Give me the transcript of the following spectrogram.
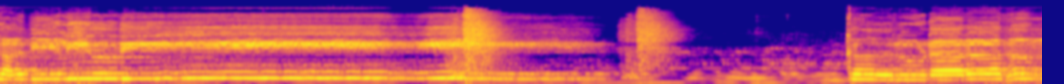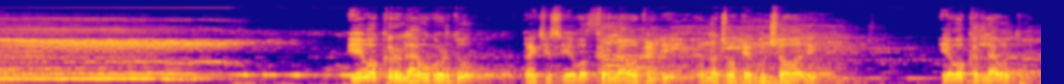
కదిలింది కరుణరథం ఏ ఒక్కరు లేవకూడదు. దయచేసి ఏ ఒక్కరు లేవకండి. ఉన్న చోటే కూర్చోవాలి. ఏ ఒక్కరు లేవద్దు.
